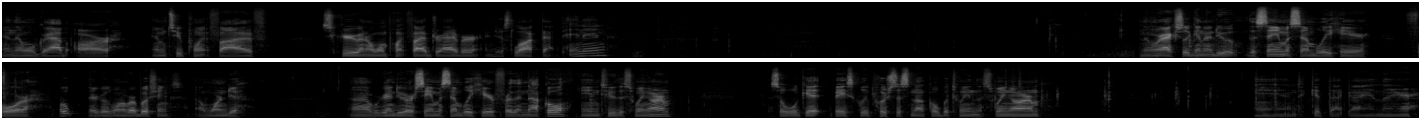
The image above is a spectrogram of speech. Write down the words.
and then we'll grab our M2.5 screw and our 1.5 driver and just lock that pin in. And then we're actually gonna do the same assembly here for, oh, there goes one of our bushings. I warned you. Uh, we're gonna do our same assembly here for the knuckle into the swing arm. So we'll get, basically push this knuckle between the swing arm and get that guy in there.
